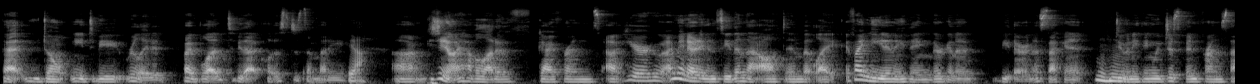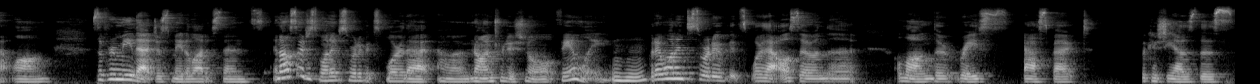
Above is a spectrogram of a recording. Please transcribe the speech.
that you don't need to be related by blood to be that close to somebody. Yeah. Um, because, you know, I have a lot of guy friends out here who I may not even see them that often, but like if I need anything, they're going to be there in a 2nd Mhm. do anything. We've just been friends that long. So for me, that just made a lot of sense. And also, I just wanted to sort of explore that um, non-traditional family. hmm But I wanted to sort of explore that also in the along the race aspect because she has this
